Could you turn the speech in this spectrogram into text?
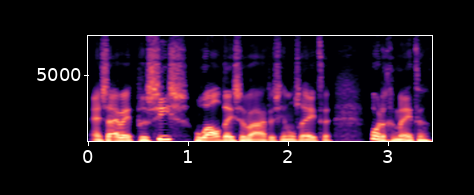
En zij weet precies hoe al deze waarden in ons eten worden gemeten.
